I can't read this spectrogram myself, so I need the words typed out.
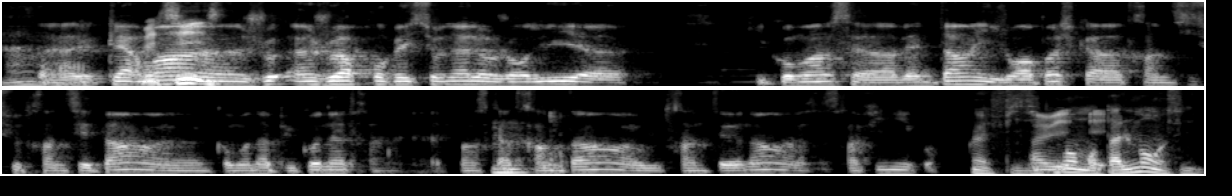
Ah, euh, clairement, un, joueur professionnel aujourd'hui qui commence à 20 ans, il ne jouera pas jusqu'à 36 ou 37 ans, comme on a pu connaître. Je pense qu'à 30 mm. ans ou 31 ans, ça sera fini. Quoi. physiquement, ah mentalement aussi.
